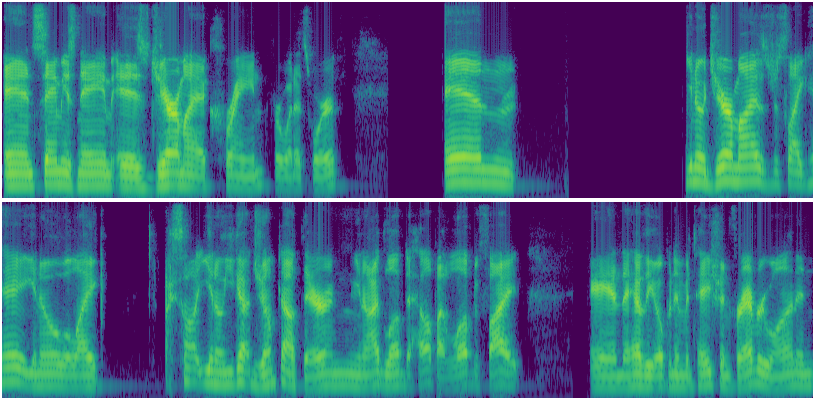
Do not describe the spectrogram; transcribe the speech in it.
And Sammy's name is Jeremiah Crane, for what it's worth. And, you know, Jeremiah's just like, hey, you know, like, I saw, you know, you got jumped out there, and you know, I'd love to help. I'd love to fight. And they have the open invitation for everyone. And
